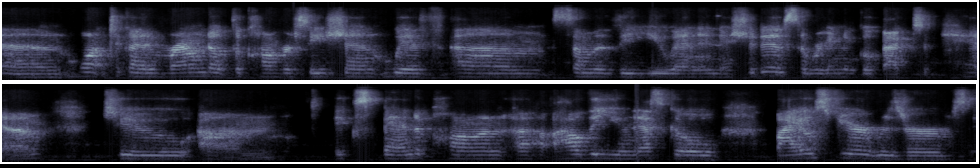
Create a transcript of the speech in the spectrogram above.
and want to kind of round out the conversation with um, some of the UN initiatives. So we're going to go back to Pam to um, expand upon uh, how the UNESCO biosphere reserves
